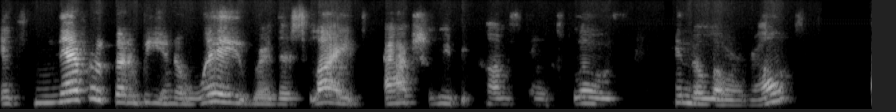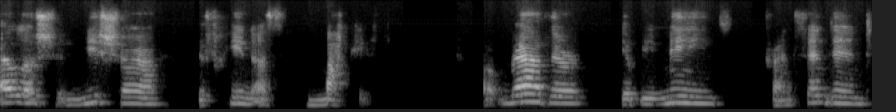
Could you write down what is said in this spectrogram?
it's never going to be in a way where this light actually becomes enclosed in the lower realms, but rather it remains transcendent,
